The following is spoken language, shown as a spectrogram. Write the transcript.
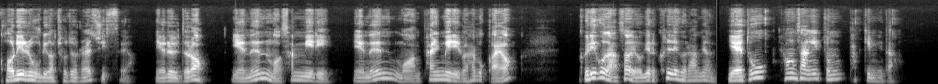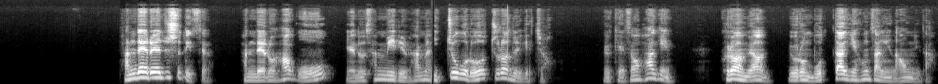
거리를 우리가 조절을 할수 있어요. 예를 들어 얘는 뭐 3mm, 얘는 뭐 한 8mm로 해볼까요? 그리고 나서 여기를 클릭을 하면 얘도 형상이 좀 바뀝니다. 반대로 해줄 수도 있어요. 반대로 하고 얘도 3mm로 하면 이쪽으로 줄어들겠죠. 이렇게 해서 확인. 그러면 이런 못따기 형상이 나옵니다.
